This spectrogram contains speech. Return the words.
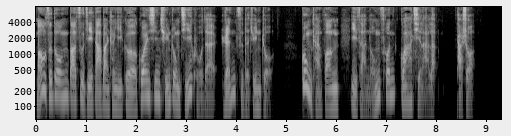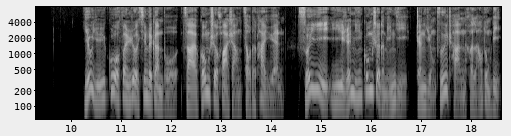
毛泽东把自己打扮成一个关心群众疾苦的仁慈的君主，共产风亦在农村刮起来了。他说。由于过分热心的干部在公社化上走得太远，随意以人民公社的名义征用资产和劳动力，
